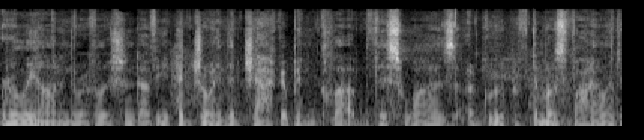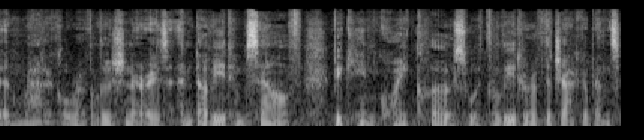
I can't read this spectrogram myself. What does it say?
Early on in the revolution, David had joined the Jacobin Club. This was a group of the most violent and radical revolutionaries, and David himself became quite close with the leader of the Jacobins,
